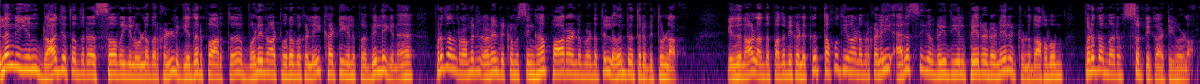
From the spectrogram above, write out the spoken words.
இலங்கையின் ராஜதந்திர சேவையில் உள்ளவர்கள் எதிர்பார்த்த வெளிநாட்டு உறவுகளை கட்டியெழுப்பவில்லை என பிரதமர் ரணில் விக்ரமசிங்கா பாராளுமன்றத்தில் இன்று தெரிவித்துள்ளார். இதனால் அந்த பதவிகளுக்கு தகுதியானவர்களை அரசியல் ரீதியில் பேரிட நேரிட்டுள்ளதாகவும் பிரதமர் சுட்டிக்காட்டியுள்ளார்.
